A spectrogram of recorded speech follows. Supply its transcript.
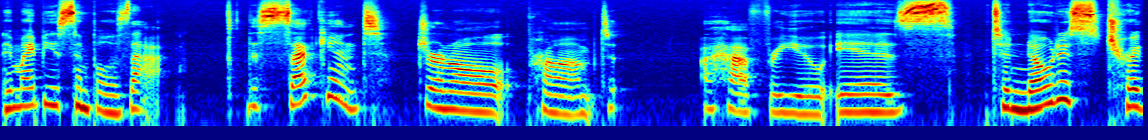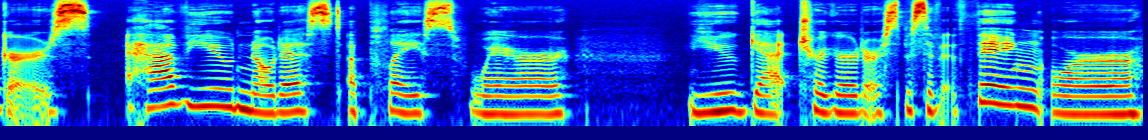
It might be as simple as that. The second journal prompt I have for you is to notice triggers. Have you noticed a place where you get triggered or a specific thing or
